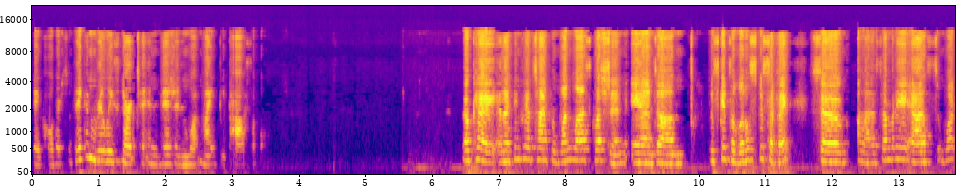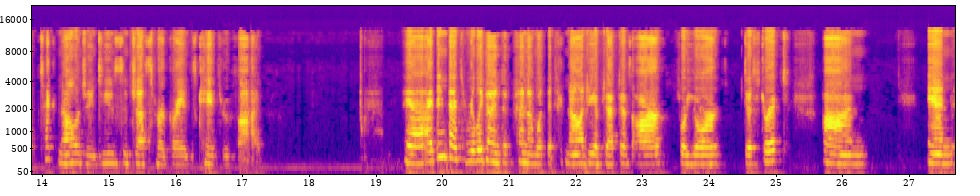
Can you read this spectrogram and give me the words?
stakeholders so they can really start to envision what might be possible. Okay, and I think we have time for one last question, and um, this gets a little specific. So uh, somebody asked, what technology do you suggest for grades K through 5? Yeah, I think that's really going to depend on what the technology objectives are for your district. Um, and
